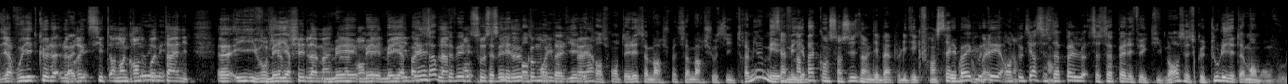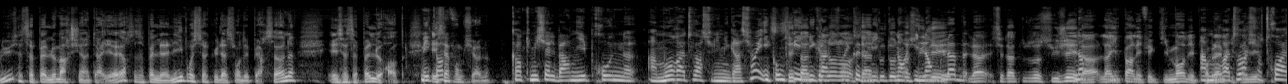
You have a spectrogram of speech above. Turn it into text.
dire. Vous dites que le bah, Brexit, en Grande-Bretagne, euh, ils vont chercher de la main Mais il n'y a pas ça, vous savez, vous savez les transfrontaliers, les transfrontaliers, ça marche, ça marche aussi très bien. Mais, ça ne fera pas consensus dans le débat politique français. Eh bien, écoutez, en tout cas, ça s'appelle, ça s'appelle effectivement, c'est ce que tous les États membres ont voulu, ça s'appelle le marché intérieur, ça s'appelle la libre circulation des personnes, et ça s'appelle l'Europe. Et ça fonctionne. Quand Michel Barnier prône un moratoire sur l'immigration, y compris l'immigration économique, il englobe. C'est un tout autre sujet. Là, il parle effectivement des problèmes. Un moratoire sur 3 à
